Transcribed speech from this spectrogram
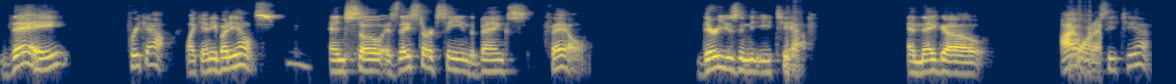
they freak out like anybody else. Hmm. And so as they start seeing the banks fail, they're using the ETF and they go, I want a ETF.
